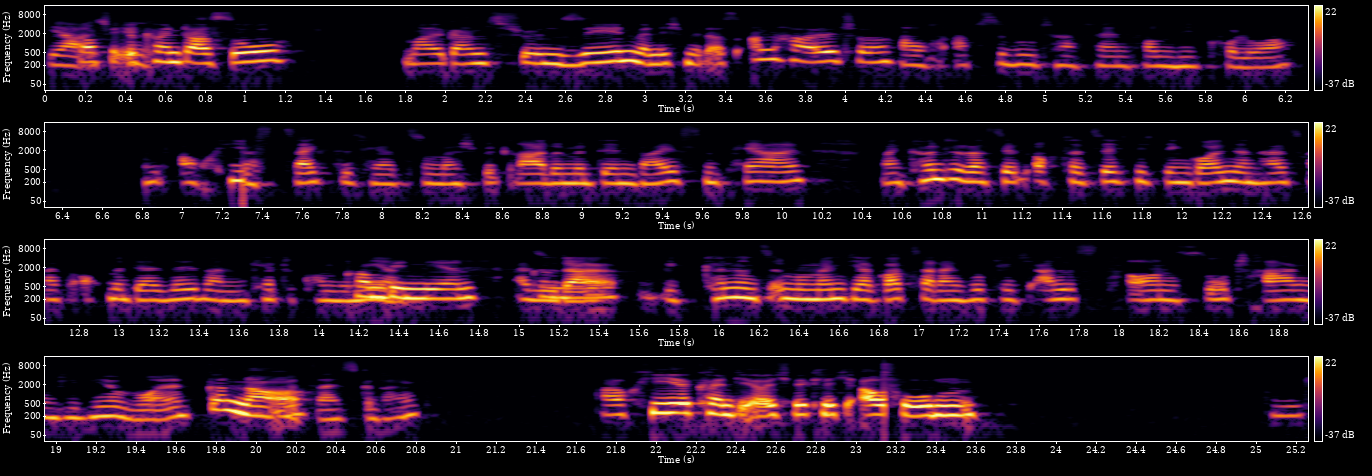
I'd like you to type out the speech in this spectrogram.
Ja, ich hoffe, ich ihr könnt das so mal ganz schön sehen, wenn ich mir das anhalte. Auch absoluter Fan vom Bicolor. Und auch hier, das zeigt es ja zum Beispiel gerade mit den weißen Perlen. Man könnte das jetzt auch tatsächlich den goldenen Halsreif auch mit der silbernen Kette kombinieren. Kombinieren. Also genau. da, wir können uns im Moment ja Gott sei Dank wirklich alles trauen, es so tragen, wie wir wollen. Genau. Gott sei es gedankt. Auch hier könnt ihr euch wirklich austoben und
